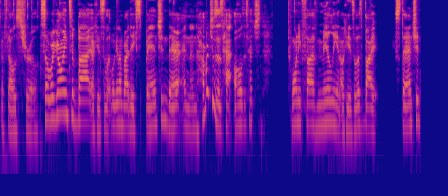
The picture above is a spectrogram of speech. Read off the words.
if that was true. So we're going to buy, okay, so we're to buy the expansion there, and then how much is this hat? Oh, this hat's 25 million. Okay, so let's buy extension.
